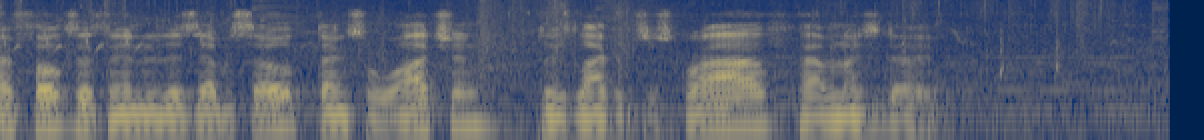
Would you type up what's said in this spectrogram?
Alright, folks, that's the end of this episode. Thanks for watching. Please like and subscribe. Have a nice day.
